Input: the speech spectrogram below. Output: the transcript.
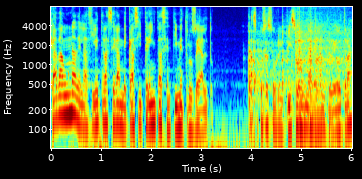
Cada una de las letras eran de casi 30 centímetros de alto. Las puse sobre el piso una delante de otra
